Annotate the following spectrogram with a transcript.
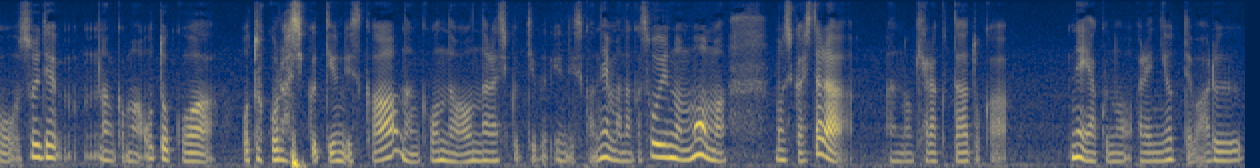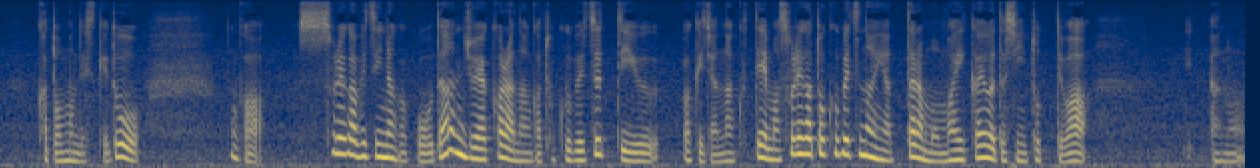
こうそれでなんかまあ男は男らしくっていうんですか？なんか女は女らしくっていうんですかね？まあなんかそういうのも、まあ、もしかしたらあのキャラクターとかね役のあれによってはあるかと思うんですけどなんかそれが別になんかこう男女やからなんか特別っていうわけじゃなくて、まあ、それが特別なんやったらもう毎回私にとってはあの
